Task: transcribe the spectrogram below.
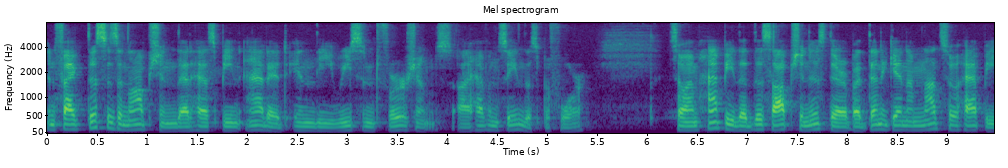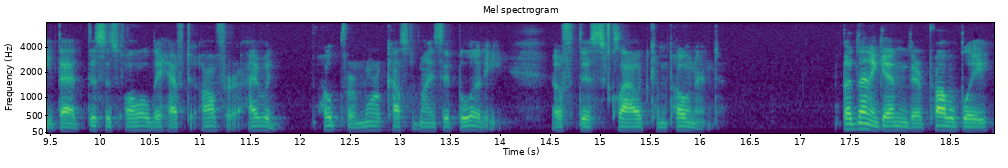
In fact, this is an option that has been added in the recent versions. I haven't seen this before. So I'm happy that this option is there, but then again, I'm not so happy that this is all they have to offer. I would hope for more customizability of this cloud component. But then again, they're probably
